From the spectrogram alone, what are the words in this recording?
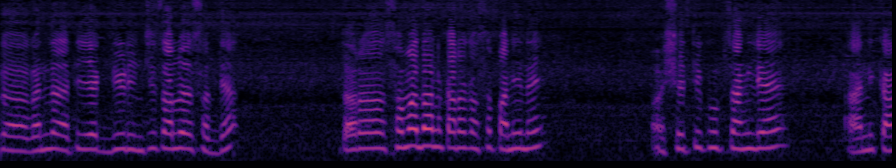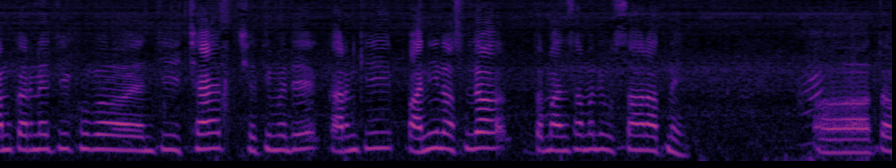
ग- गंध जाते एक दीड इंची चालू आहे सध्या. तर समाधानकारक असं पाणी नाही. शेती खूप चांगली आहे. आणि काम करण्याची खूप यांची इच्छा आहे शेतीमध्ये. कारण की पाणी नसलं तर माणसामध्ये उत्साह राहत नाही. तर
